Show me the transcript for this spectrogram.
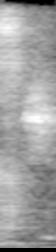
Thanks.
